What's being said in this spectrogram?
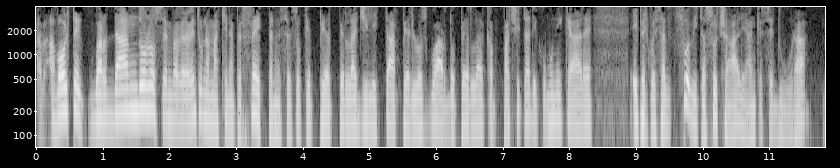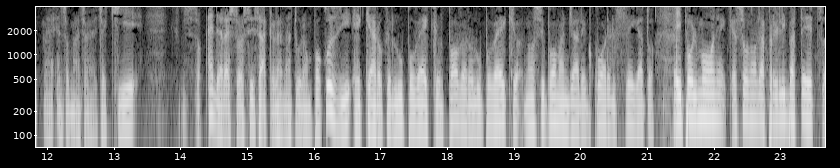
a volte guardandolo sembra veramente una macchina perfetta, nel senso che per, per, l'agilità, per lo sguardo, per la capacità di comunicare e per questa sua vita sociale, anche se dura, eh, insomma cioè, c'è chi e del resto si sa che la natura è un po' così, è chiaro che il lupo vecchio, il povero lupo vecchio, non si può mangiare il cuore, il fegato e i polmoni che sono la prelibatezza,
